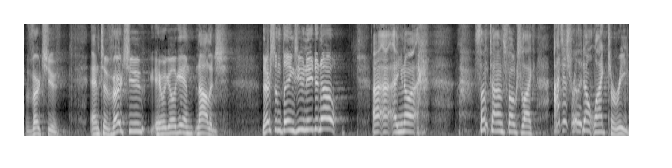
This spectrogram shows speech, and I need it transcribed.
virtue. And to virtue, here we go again, knowledge. There's some things you need to know. I, I, you know, I, sometimes folks like, I just really don't like to read.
